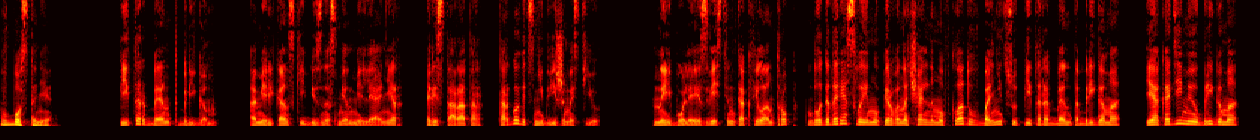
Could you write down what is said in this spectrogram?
в Бостоне. Питер Бент Бригам, американский бизнесмен-миллионер, ресторатор, торговец недвижимостью, Наиболее известен как филантроп благодаря своему первоначальному вкладу в больницу Питера Бента Бригама и Академию Бригама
